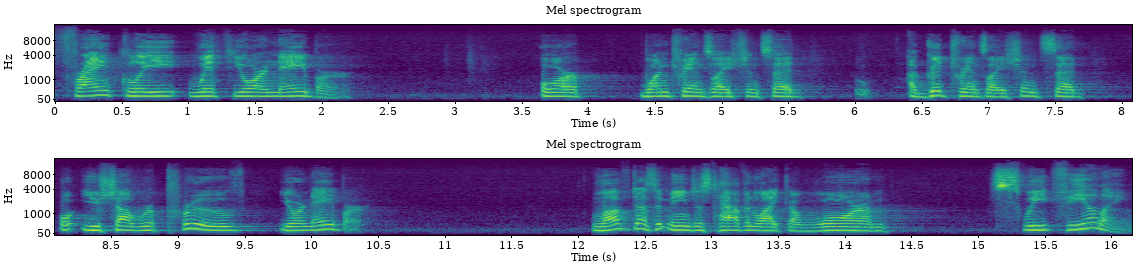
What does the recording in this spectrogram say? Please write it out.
frankly with your neighbor. Or one translation said, a good translation said, you shall reprove your neighbor. Love doesn't mean just having like a warm, sweet feeling.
